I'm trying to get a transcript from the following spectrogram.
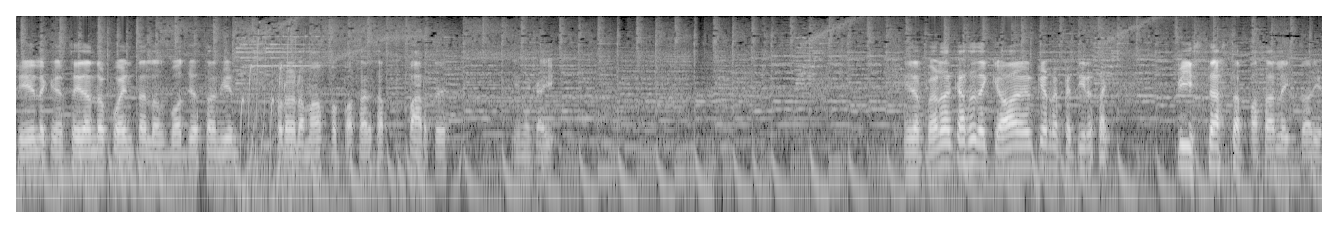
Sí, es la que me estoy dando cuenta, los bots ya están bien programados para pasar esa parte y me caí. Y lo peor del caso es de que va a haber que repetir esa pista hasta pasar la historia.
